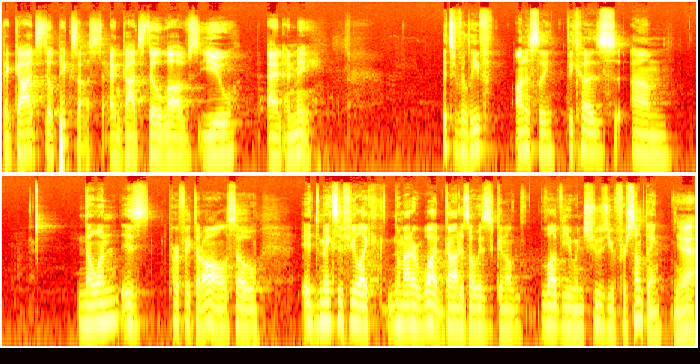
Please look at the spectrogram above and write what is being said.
that God still picks us and God still loves you and, and me? It's a relief, honestly, because um, no one is perfect at all. So it makes it feel like no matter what, God is always gonna love you and choose you for something. Yeah.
